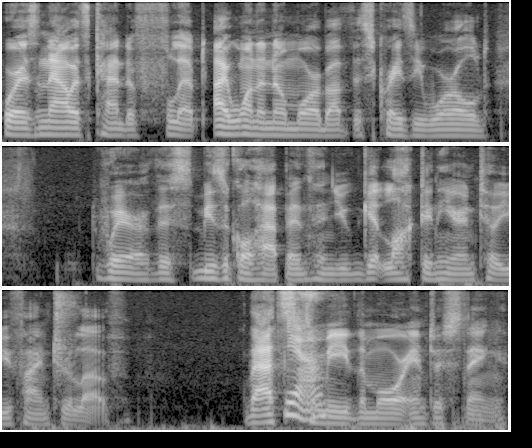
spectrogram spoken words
Whereas now it's kind of flipped. I want to know more about this crazy world where this musical happens and you get locked in here until you find true love. That's yeah. to me the more interesting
